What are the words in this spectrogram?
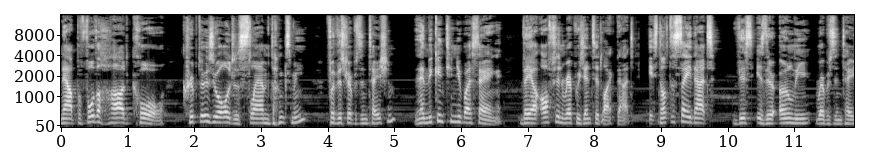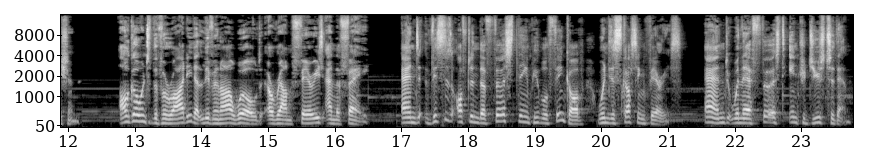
Now, before the hardcore cryptozoologist slam dunks me for this representation, let me continue by saying they are often represented like that. It's not to say that this is their only representation. I'll go into the variety that live in our world around fairies and the Fae. And this is often the first thing people think of when discussing fairies, and when they're first introduced to them.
